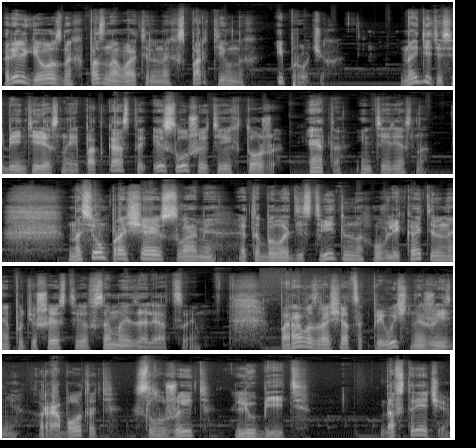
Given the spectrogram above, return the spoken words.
Религиозных, познавательных, спортивных и прочих. Найдите себе интересные подкасты и слушайте их тоже. Это интересно. На всем прощаюсь с вами. Это было действительно увлекательное путешествие в самоизоляции. Пора возвращаться к привычной жизни. Работать, служить, любить. До встречи!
